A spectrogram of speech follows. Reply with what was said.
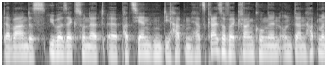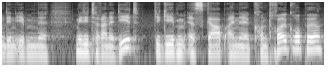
da waren das über 600 äh, Patienten, die hatten Herz-Kreislauf-Erkrankungen und dann hat man denen eben eine mediterrane Diät gegeben. Es gab eine Kontrollgruppe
